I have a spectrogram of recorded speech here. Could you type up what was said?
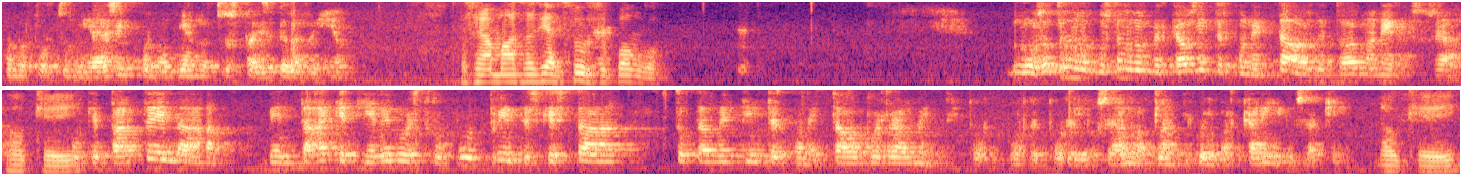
con oportunidades en Colombia y en otros países de la región. O sea, más hacia el sur, supongo nosotros nos gustan los mercados interconectados de todas maneras, o sea, porque parte de la ventaja que tiene nuestro footprint es que está totalmente interconectado pues realmente por, por, el océano Atlántico y el Mar Caribe, o sea que okay.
